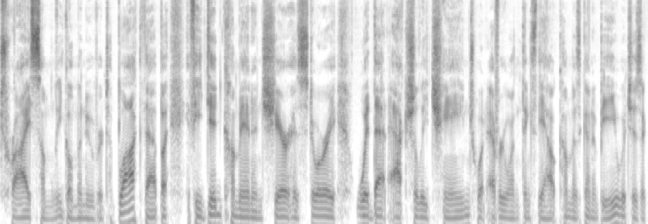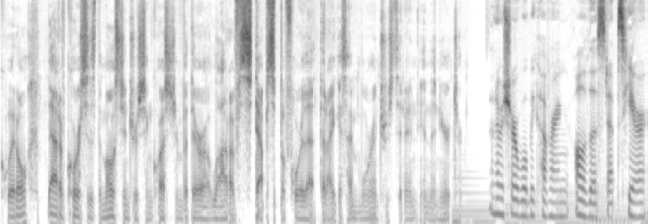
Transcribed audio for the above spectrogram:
try some legal maneuver to block that. But if he did come in and share his story, would that actually change what everyone thinks the outcome is going to be, which is acquittal? That, of course, is the most interesting question. But there are a lot of steps before that that I guess I'm more interested in in the near term. And I'm sure we'll be covering all of those steps here.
